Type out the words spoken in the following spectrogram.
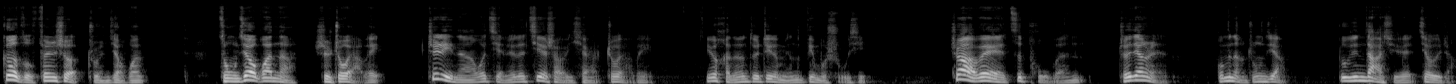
各组分设主任教官，总教官呢是周亚卫。这里呢，我简略的介绍一下周亚卫，因为很多人对这个名字并不熟悉。周亚卫字普文，浙江人，国民党中将，陆军大学教育长。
